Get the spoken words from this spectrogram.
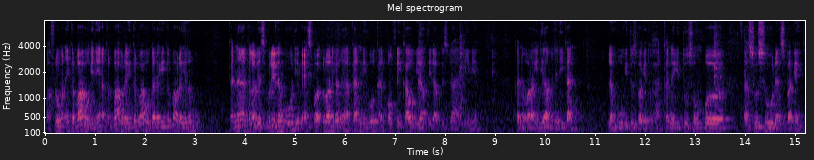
Buffalo maknanya kerbau Kita ingat kerbau daging kerbau Bukan daging kerbau daging lembu. Kerana kalau dia sembelih lembu Dia ekspor ke luar negara Akan menimbulkan konflik kaum yang tidak berkesudahan di India Kerana orang India menjadikan Lembu itu sebagai Tuhan. Kerana itu sumber uh, susu dan sebagainya.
